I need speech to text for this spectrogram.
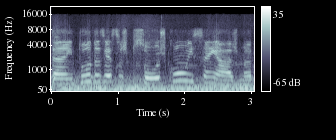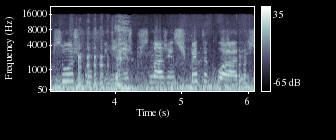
Tem todas essas pessoas com e sem asma, pessoas fofinhas, personagens espetaculares.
